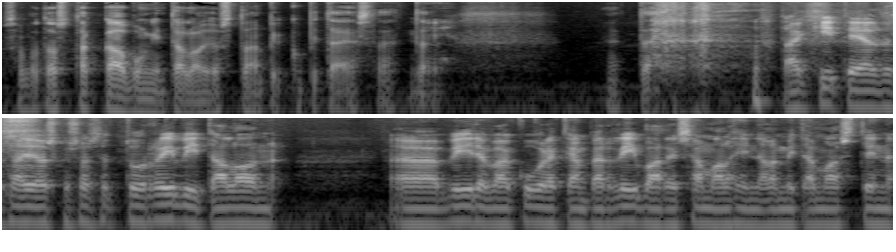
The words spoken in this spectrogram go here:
sä voit ostaa kaupungintalo jostain pikkupitäjästä. Että, niin. että. tai Kiteeltä sai joskus ostettu rivitalon ö, viiden vai kuuden kämpän rivari samalla hinnalla, mitä mä ostin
